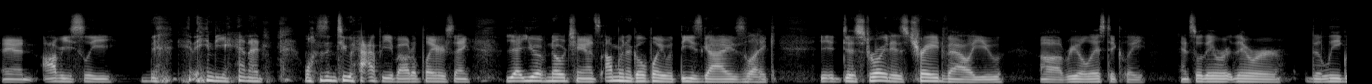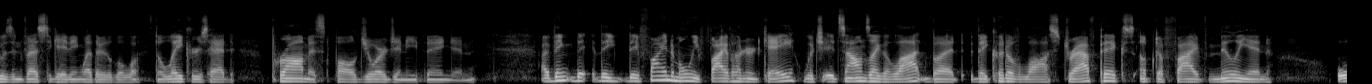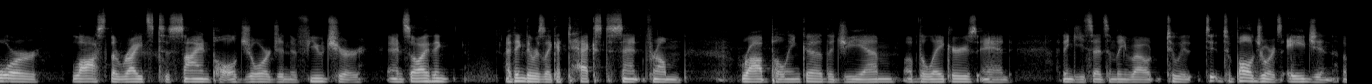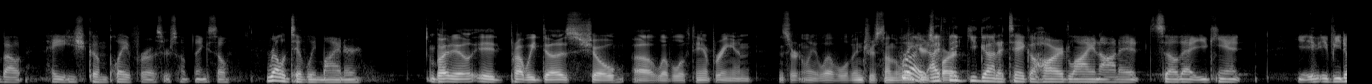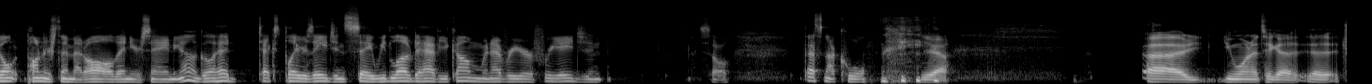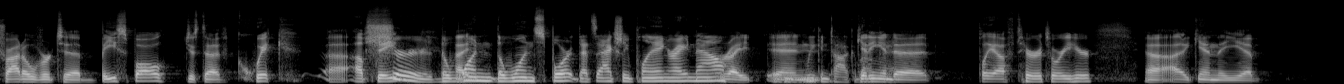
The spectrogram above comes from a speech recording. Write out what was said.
And obviously, Indiana wasn't too happy about a player saying, "Yeah, you have no chance. I'm going to go play with these guys." Like it destroyed his trade value uh, realistically, and so they were they were the league was investigating whether the the Lakers had promised Paul George anything, and I think they they, they fined him only 500k, which it sounds like a lot, but they could have lost draft picks up to five million, or lost the rights to sign Paul George in the future. And so I think I think there was like a text sent from Rob Pelinka, the GM of the Lakers, and I think he said something about to to, to Paul George's agent about hey he should come play for us or something. So relatively minor. But it, it probably does show a level of tampering and, and certainly a level of interest on the Right. Lakers' I part. think you got to take a hard line on it so that you can't. If if you don't punish them at all, then you're saying, "Oh, go ahead, text players' agents, say we'd love to have you come whenever you're a free agent." So that's not cool. yeah. Uh, you want to take a, a trot over to baseball? Just a quick uh, update. sure, the one the one sport that's actually playing right now. Right, and we can talk about getting that. into playoff territory here. Uh, again, the uh,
